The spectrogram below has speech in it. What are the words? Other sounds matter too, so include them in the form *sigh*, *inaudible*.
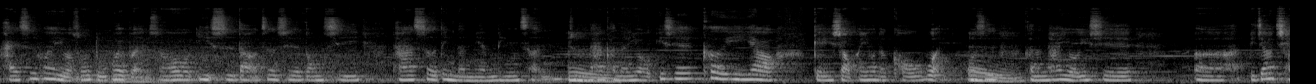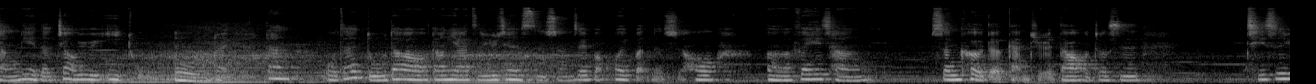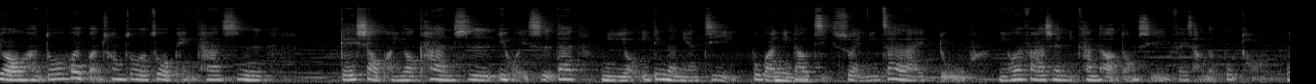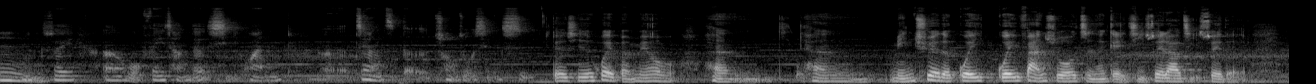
还是会有时候读绘本的时候意识到这些东西它设定的年龄层，就是它可能有一些刻意要给小朋友的口吻，或是可能它有一些呃比较强烈的教育意图，嗯，对。但我在读到《当鸭子遇见死神》这本绘本的时候，呃，非常。深刻的感觉到，就是其实有很多绘本创作的作品，它是给小朋友看是一回事，但你有一定的年纪，不管你到几岁，嗯、你再来读，你会发现你看到的东西非常的不同。嗯，嗯，所以呃，我非常的喜欢呃这样子的创作形式。对，其实绘本没有很很明确的规规范说只能给几岁到几岁的。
